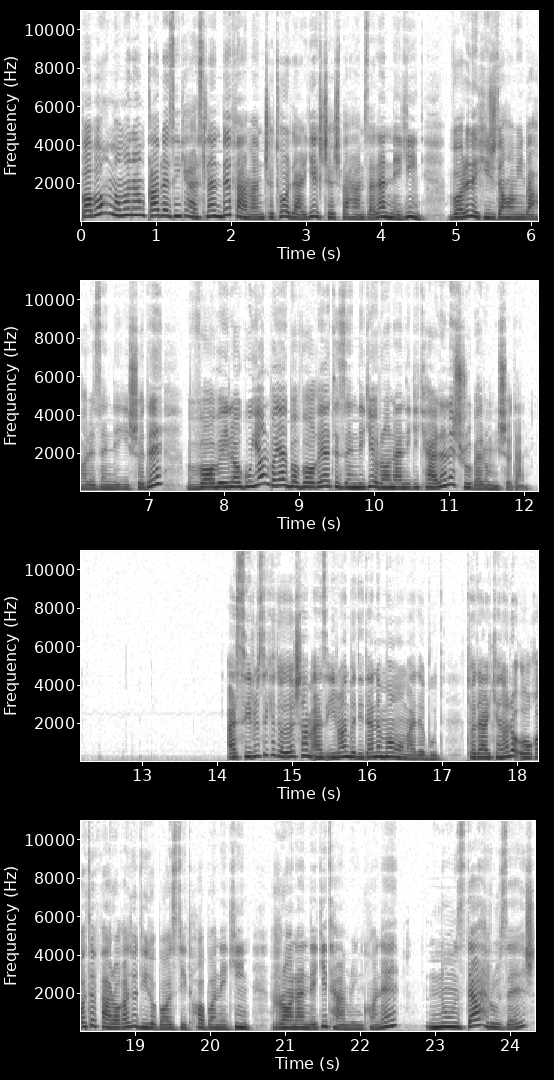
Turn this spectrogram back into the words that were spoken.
بابا و مامانم قبل از اینکه اصلا بفهمن چطور در یک چشم به هم زدن نگین وارد 18 همین بهار زندگی شده واویلاگویان باید با واقعیت زندگی و رانندگی کردنش روبرو می شدن. از روزی که داداشم از ایران به دیدن ما اومده بود تا در کنار اوقات فراغت و دید و بازدیدها با نگین رانندگی تمرین کنه 19 روزش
